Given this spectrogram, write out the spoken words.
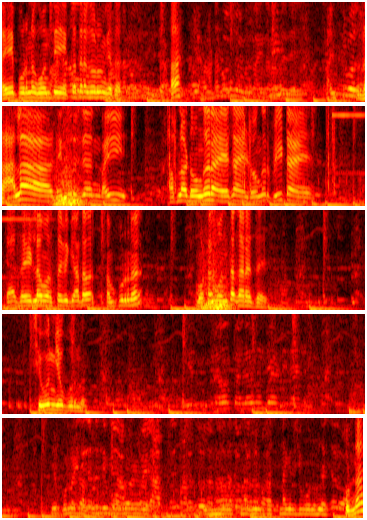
हे पूर्ण गोंते एकत्र करून घेतात. हा? झाला डेकोरेशन भाई. आपला डोंगर आहे काय? डोंगर फिट आहे. त्या साईडला मस्तपैकी आता संपूर्ण मोठा गोंता करायचा आहे. शिवून घेऊ पूर्ण. कुठं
